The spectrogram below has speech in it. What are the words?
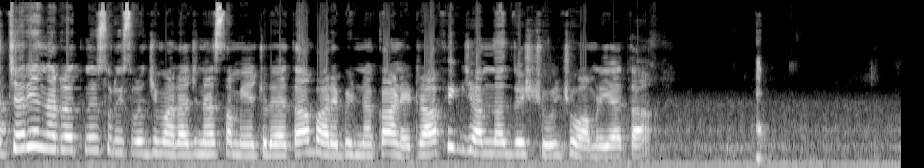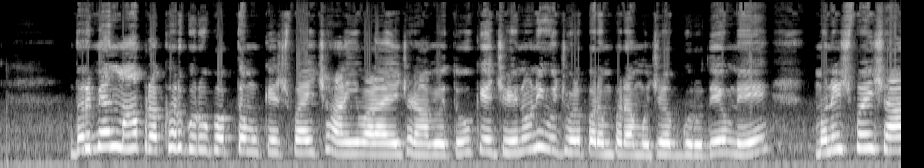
આચાર્ય નરરત્ન સુરેશ્વરજી મહારાજના સમયે જોડાયા હતા. ભારે ભીડના કારણે ટ્રાફિક જામના દ્રશ્યો જોવા મળ્યા હતા. દરમિયાનમાં પ્રખર ગુરુભક્ત મુકેશભાઈ છાણીવાળાએ જણાવ્યું હતું કે જૈનોની ઉજ્જવળ પરંપરા મુજબ ગુરુદેવને મનીષભાઈ શાહ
